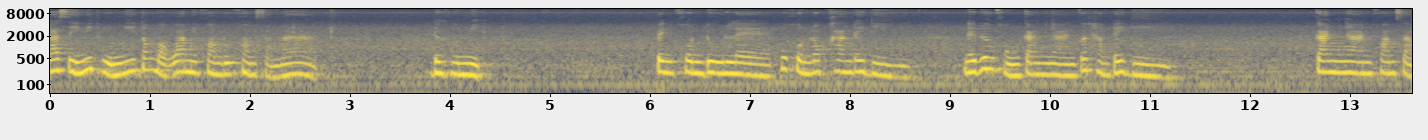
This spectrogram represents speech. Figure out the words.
ราศีมิถุนนี่ต้องบอกว่ามีความรู้ความสามารถเดอะ h ฮมิกเป็นคนดูแลผู้คนรอบข้างได้ดี ในเรื่องของการงานก็ทำได้ดี การงานความสา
